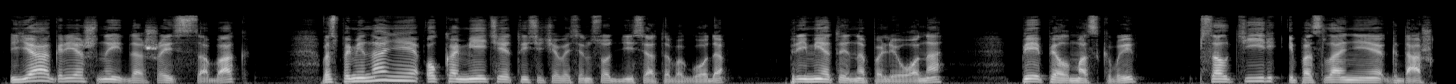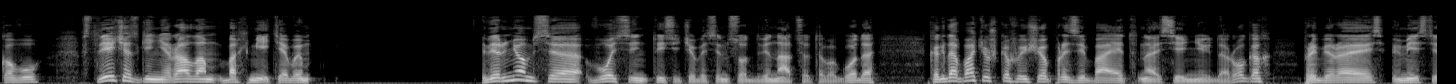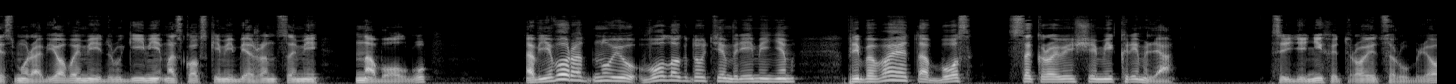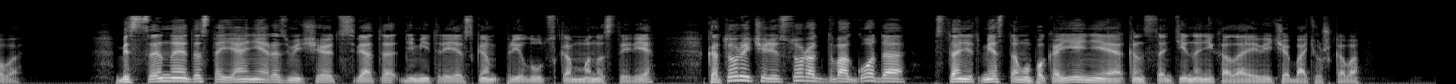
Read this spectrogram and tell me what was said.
Я грешный да шесть собак. Воспоминания о комете 1810 года. Приметы Наполеона. Пепел Москвы. Псалтирь и послание к Дашкову. Встреча с генералом Бахметьевым Вернемся в осень 1812 года, когда Батюшков еще прозябает на осенних дорогах, пробираясь вместе с Муравьевыми и другими московскими беженцами на Волгу. А в его родную Вологду тем временем прибывает обоз с сокровищами Кремля. Среди них и Троица Рублева. Бесценное достояние размещают в Свято-Дмитриевском Прилуцком монастыре, который через 42 года станет местом упокоения Константина Николаевича Батюшкова.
